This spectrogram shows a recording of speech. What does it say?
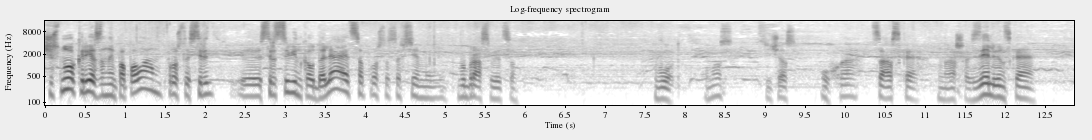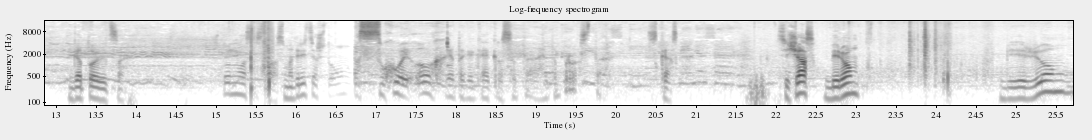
Чеснок резанный пополам, просто э, сердцевинка удаляется, просто совсем выбрасывается. Вот, у нас сейчас уха царская наша, зельвинская готовится. Что у нас осталось? Смотрите, что у нас сухой. Ох, это какая красота. Это просто сказка. Сейчас берем, берем,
